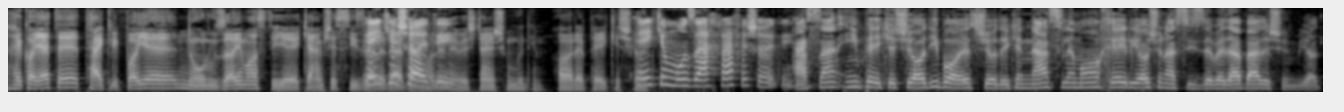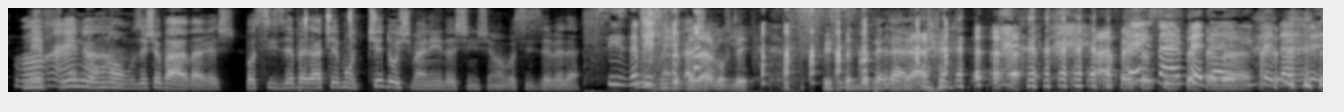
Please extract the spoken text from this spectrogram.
حکایت تکلیفای نوروزای ماست دیگه که همیشه سیزده در حال شادی. نوشتنشون بودیم. آره پیک شادی. پیک مزخرف شدی اصلا این پیک شادی باعث شده که نسل ما خیلی هاشون از سیزده پدر بعدشون بیاد. نفرین به. اون آموزش و پرورش. با سیزده پدر چه م... چه دشمنی داشتین شما با سیزده پدر سیزده پدر. گفته سیزده پدر سیزده پدر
